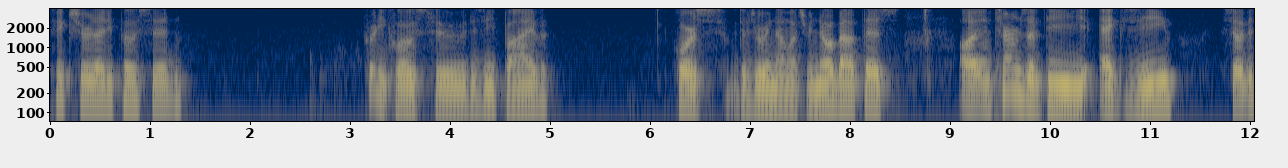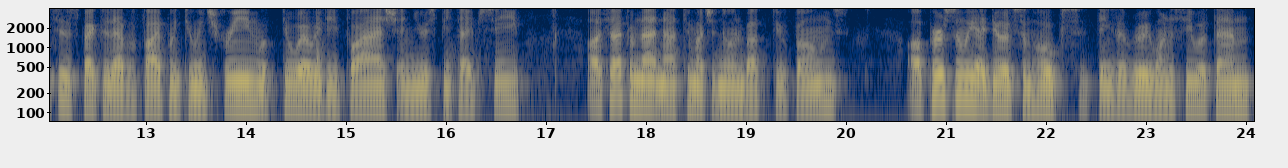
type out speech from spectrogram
picture that he posted. Pretty close to the Z5. Of course, there's really not much we know about this. Uh, in terms of the XZ, so this is expected to have a 5.2 inch screen with dual LED flash and USB Type-C. Uh, aside from that, not too much is known about the two phones. Uh, personally, I do have some hopes, things I really want to see with them.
